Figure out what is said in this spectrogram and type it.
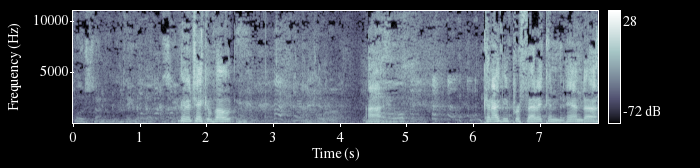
post on it. We'll take a vote. We're going to take a vote. Uh, can I be prophetic and, and uh,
